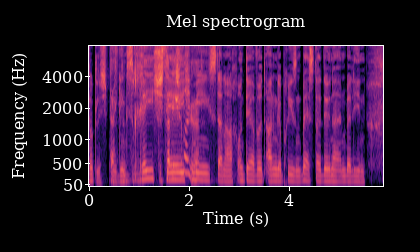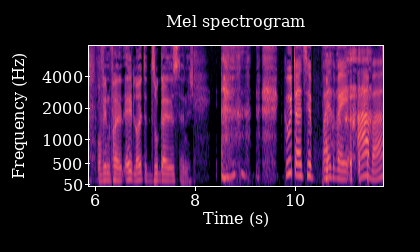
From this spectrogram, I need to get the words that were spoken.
Wirklich. Das- mir schon mal richtig mies danach und der wird angepriesen, bester Döner in Berlin. Auf jeden Fall, ey Leute, so geil ist der nicht. Guter Tipp, by the way. Aber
